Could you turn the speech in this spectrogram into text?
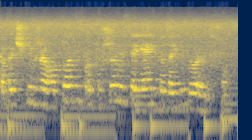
Кабачки вже готові, протушилися, я їх додаю до рису.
